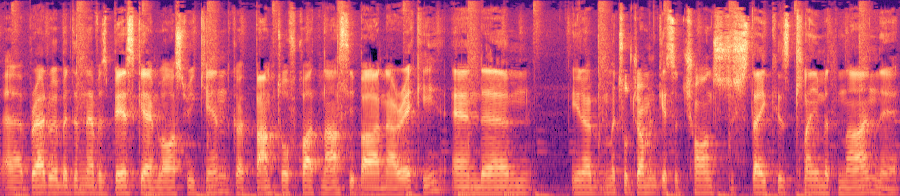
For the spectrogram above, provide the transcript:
Uh, Brad Weber didn't have his best game last weekend, got bumped off quite nicely by Nareki. And, um, you know, Mitchell Drummond gets a chance to stake his claim at nine there.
